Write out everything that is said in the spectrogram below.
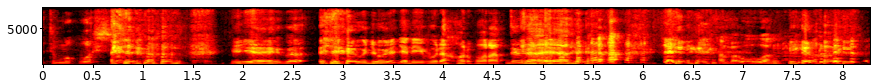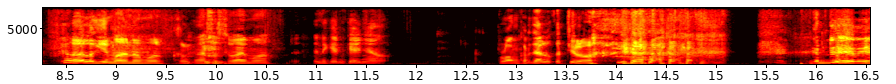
cembuk bos iya, gua ujungnya jadi budak korporat juga ya. Tambah uang. kalau lu gimana mal kalau nggak sesuai mal ini kan kayaknya peluang kerja lu kecil mal Gede nih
